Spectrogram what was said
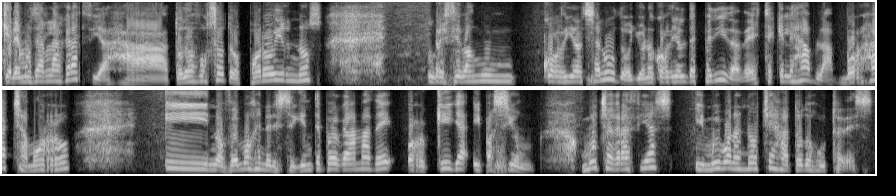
Queremos dar las gracias a todos vosotros por oírnos. Reciban un cordial saludo y una cordial despedida de este que les habla, Borja Chamorro. Y nos vemos en el siguiente programa de Horquilla y Pasión. Muchas gracias y muy buenas noches a todos ustedes.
